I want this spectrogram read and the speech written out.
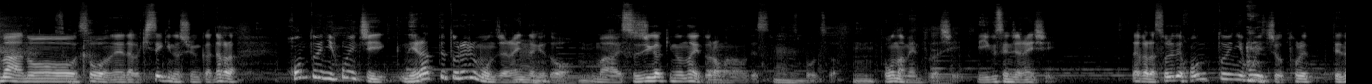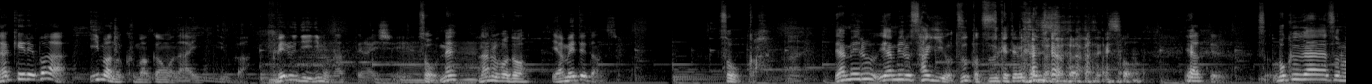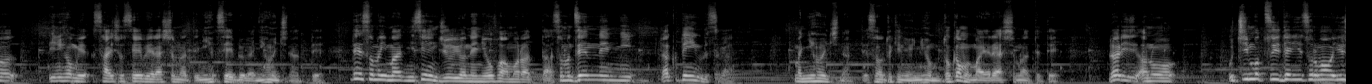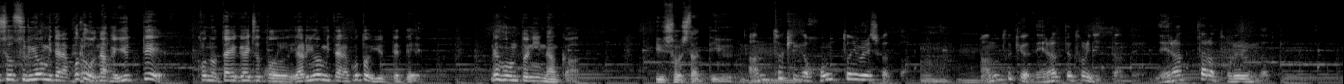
まああのそうね。だから奇跡の瞬間。だから本当に日本一狙って取れるもんじゃないんだけど、うん。うん。まあ筋書きのないドラマなのです、うん。スポーツは。うん。トーナメントだしリーグ戦じゃないしだからそれで本当に日本一を取れてなければ今の熊感はないっていうかヴェルディにもなってないしそうね。なるほど。やめてたんですよ。そうか。はやめるやめる詐欺をずっと続けてる感じ。だったんですねい、そうややってる。僕がそのユニフォーム最初西武やらせてもらってに西武が日本一になってでその今2014年にオファーもらったその前年に楽天イーグルスが、まあ、日本一になってその時のユニフォームとかもまあやらせてもらっててラリーあのうちもついでにそのまま優勝するよみたいなことをなんか言って今度大会ちょっとやるよみたいなことを言ってて。で本当になんか優勝したっていう、あの時が本当に嬉しかった。うん。あの時は狙って取りに行ったんで狙ったら取れるんだと。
